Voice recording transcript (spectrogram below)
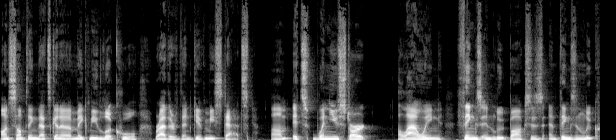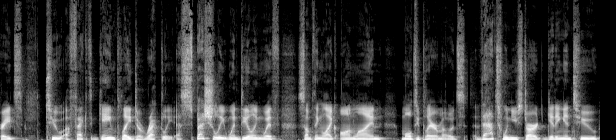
on something that's going to make me look cool rather than give me stats. Um, it's when you start allowing things in loot boxes and things in loot crates to affect gameplay directly, especially when dealing with something like online multiplayer modes. That's when you start getting into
